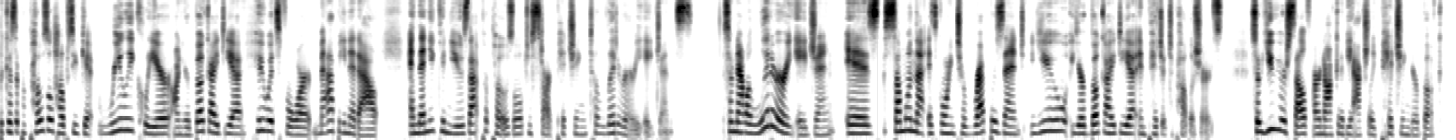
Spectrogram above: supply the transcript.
because a proposal helps you get really clear on your book idea, who it's for, mapping it out, and then you can use that proposal to start pitching to literary agents. So now a literary agent is someone that is going to represent you, your book idea, and pitch it to publishers. So you yourself are not going to be actually pitching your book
